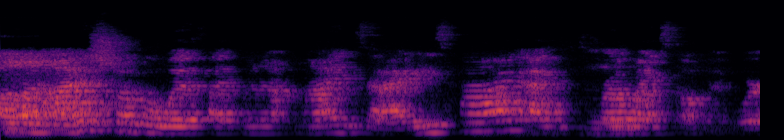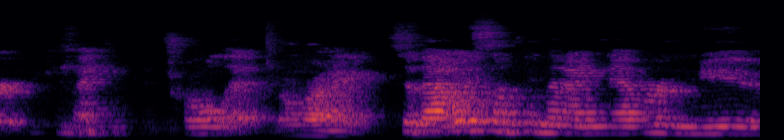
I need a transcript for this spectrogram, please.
Well, and I Um, struggle with like when my anxiety's high, I throw myself at work because I can control it. right, So that was something that I never knew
